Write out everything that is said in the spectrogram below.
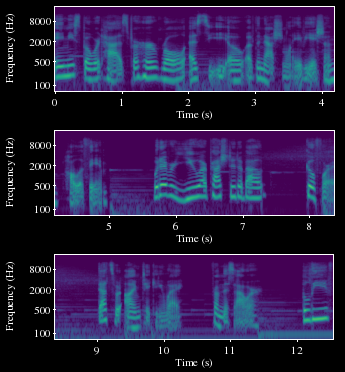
Amy Spowart has for her role as CEO of the National Aviation Hall of Fame. Whatever you are passionate about, Go for it. That's what I'm taking away from this hour. Believe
